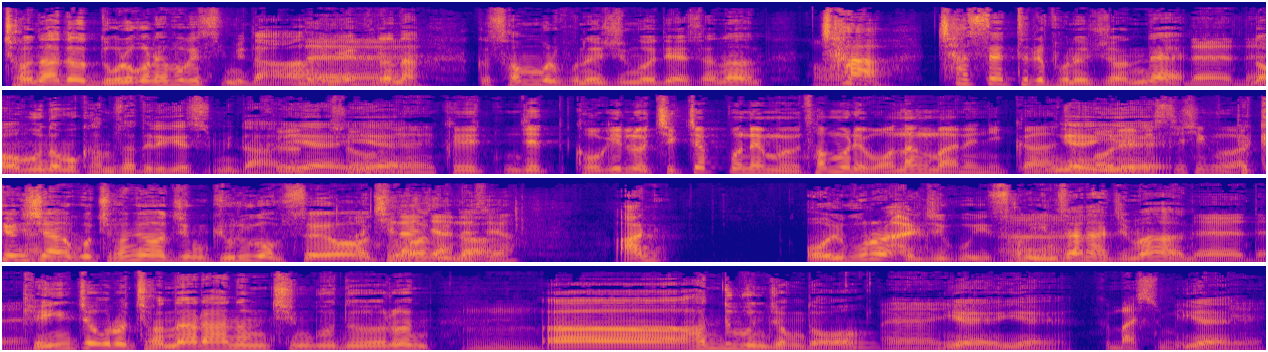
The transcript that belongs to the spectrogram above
전화도 노력은 해보겠습니다. 네. 예, 그러나 그 선물 보내주신 거에 대해서는 차차 세트를 보내주셨는데 어. 네, 네. 너무 너무 감사드리겠습니다. 그렇죠. 예, 예. 예, 그 이제 거기로 직접 보내면 선물이 워낙 많으니까 좀 예, 머리를 예. 쓰신 것 같아요. 백현 씨하고 전혀 지금 교류가 없어요. 아, 친하지 죄송합니다. 않으세요? 안 얼굴은 알지고 서로 인사는 하지만 네, 네. 개인적으로 전화를 하는 친구들은 음. 어, 한두 분 정도. 예, 예, 예. 예. 그 맞습니다. 예. 예.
